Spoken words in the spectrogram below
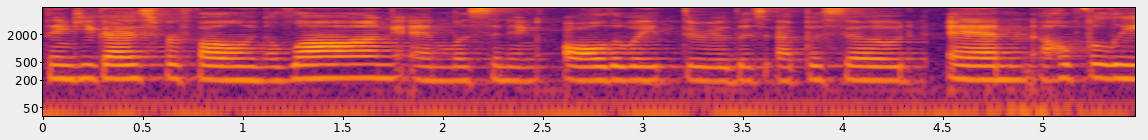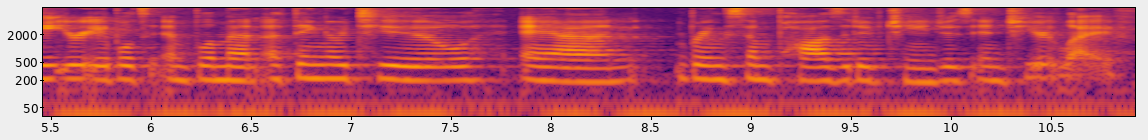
thank you guys for following along and listening all the way through this episode. And hopefully, you're able to implement a thing or two and bring some positive changes into your life.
